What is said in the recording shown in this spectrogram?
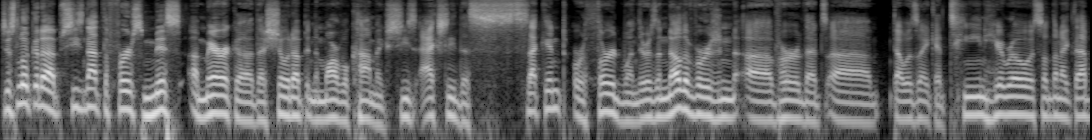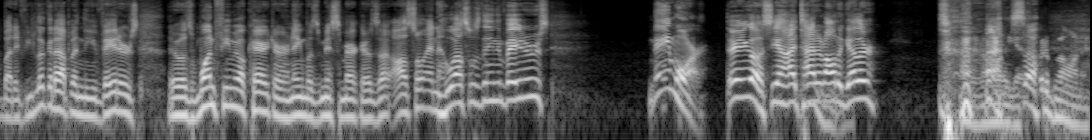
just look it up. She's not the first Miss America that showed up in the Marvel comics. She's actually the second or third one. There was another version of her that's uh, that was like a teen hero or something like that. But if you look it up in the Invaders, there was one female character. Her name was Miss America. Was also, and who else was in the Invaders? Namor. There you go. See how I tied it all together? So- Put a bow on it.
